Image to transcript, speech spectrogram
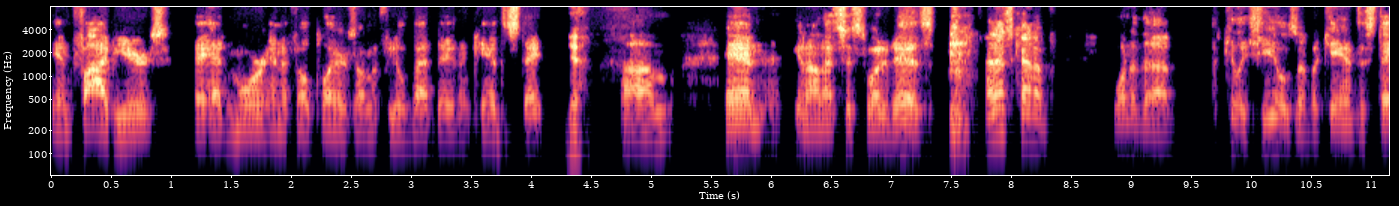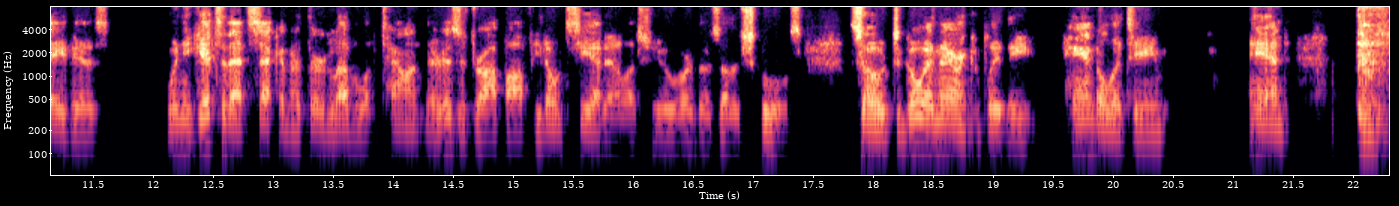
in five years, they had more NFL players on the field that day than Kansas State. Yeah. Um, and, you know, that's just what it is. and that's kind of one of the Achilles heels of a Kansas State is – when you get to that second or third level of talent, there is a drop off you don't see at LSU or those other schools. So to go in there and completely handle a team, and you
